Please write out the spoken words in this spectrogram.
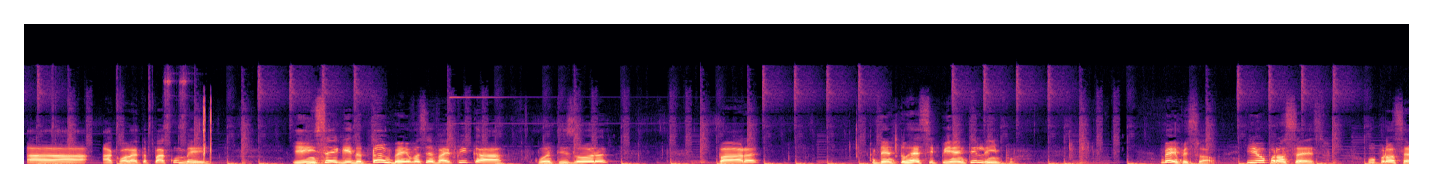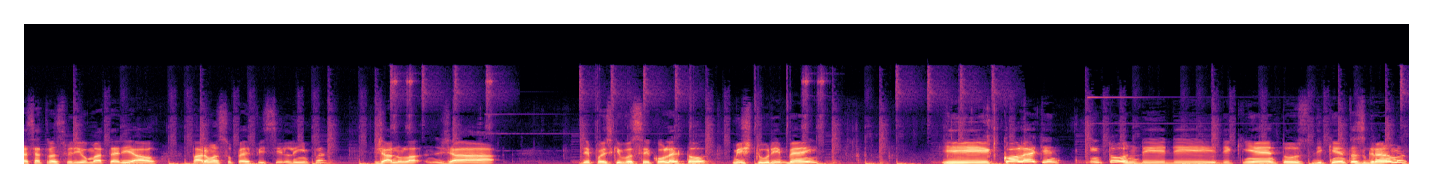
a, a coleta para comer. E em seguida também você vai picar com a tesoura para dentro do recipiente limpo. Bem, pessoal, e o processo? O processo é transferir o material para uma superfície limpa, já, no, já depois que você coletou, misture bem e colete em, em torno de, de, de, 500, de 500 gramas,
